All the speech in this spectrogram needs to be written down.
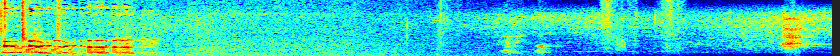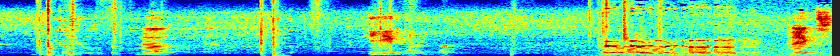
You not here. Next.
